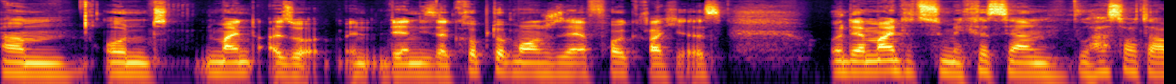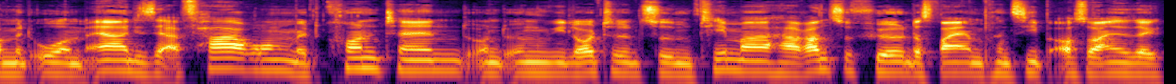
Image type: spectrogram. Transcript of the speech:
Ähm, und meint, also der in dieser Kryptobranche sehr erfolgreich ist. Und er meinte zu mir, Christian, du hast doch da mit OMR diese Erfahrung mit Content und irgendwie Leute zu dem Thema heranzuführen. Und das war ja im Prinzip auch so eine der,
